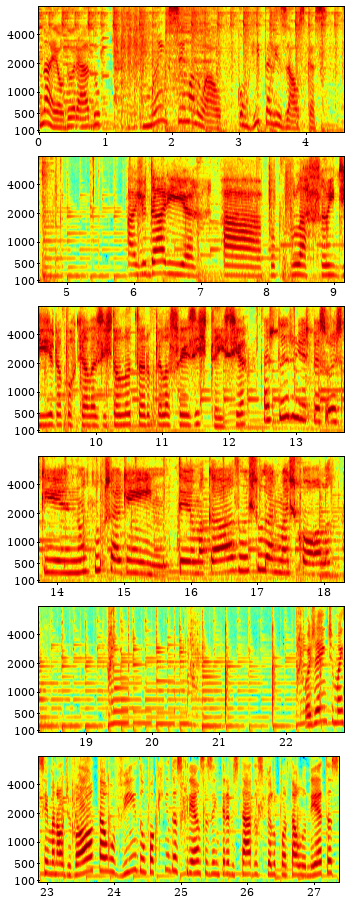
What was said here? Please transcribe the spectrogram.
Na Eldorado, Mãe Sem Manual, com Rita Lizauskas. Ajudaria a população indígena porque elas estão lutando pela sua existência. Ajudaria as pessoas que não conseguem ter uma casa ou estudar numa escola. Oi, gente, Mãe Semanal de volta, ouvindo um pouquinho das crianças entrevistadas pelo portal Lunetas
